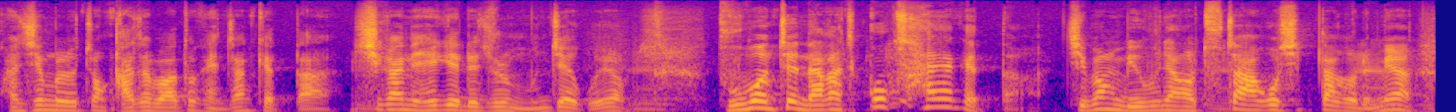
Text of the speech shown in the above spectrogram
관심을 좀 가져봐도 괜찮겠다. 시간이 해결해 줄 문제고요. 음. 두 번째 내가 꼭 사야겠다. 지방 미분양을 투자하고 싶다 그러면 음.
